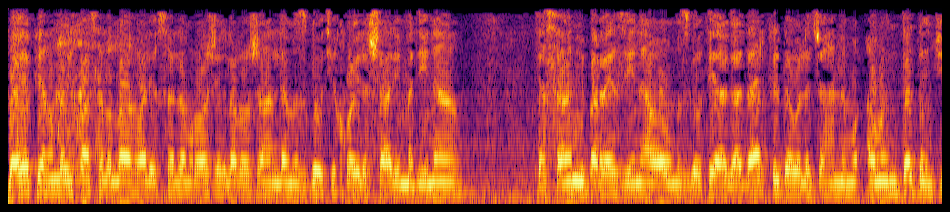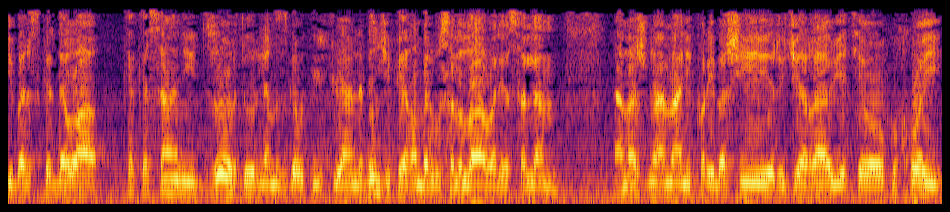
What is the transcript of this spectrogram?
بۆیە پێغمبەری خوا صلی الله عليه وسلم ڕۆژێک لە ڕۆژان لە مزگەوتی خۆی لە شاری مدینە کەسانی بەڕێزینەوە و مزگەوتی ئاگادار کردەوە لە جەهنم و ئەوەندە دەنجی بەرز کردەوە کە کەسانی زۆر دوور لە مزگەوتی گویان لە دەنجی پێغمبەر صلی الله عليه وسلم. ئەمەش نوعمانی کوڕی بەشیر جێڕاویەتەوە وەکو خۆی.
